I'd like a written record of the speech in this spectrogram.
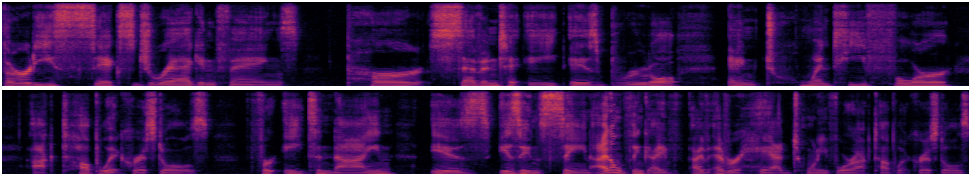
36 dragon fangs per 7 to 8 is brutal and 24 octuplet crystals for 8 to 9 is is insane. I don't think I've I've ever had 24 octuplet crystals.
